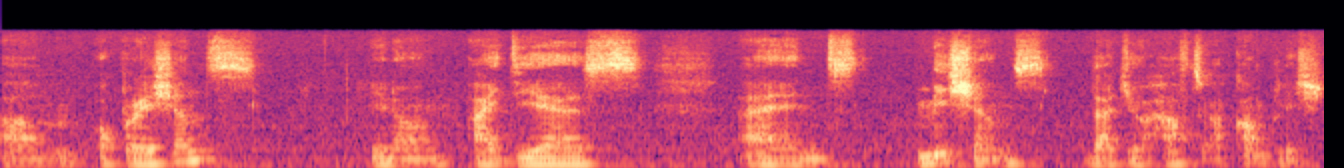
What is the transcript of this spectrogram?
um, operations, you know, ideas missions that you have to accomplish.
